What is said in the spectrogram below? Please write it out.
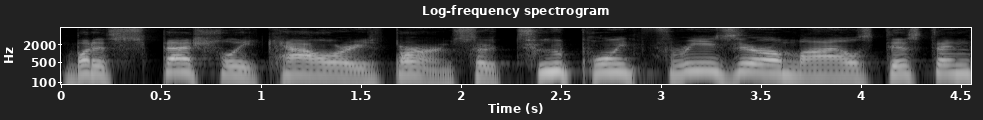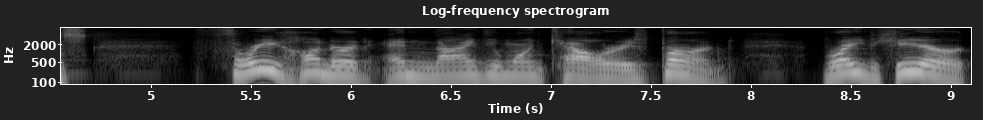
but especially calories burned. So 2.30 miles distance, 391 calories burned. Right here,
